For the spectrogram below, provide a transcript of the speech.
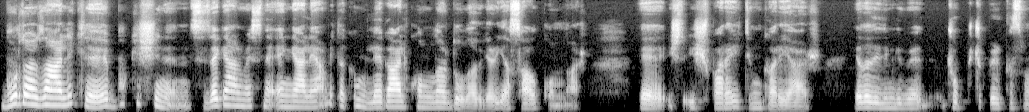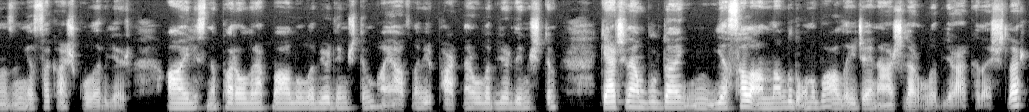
Burada özellikle bu kişinin size gelmesini engelleyen bir takım legal konuları da olabilir, yasal konular. E, işte iş, para, eğitim, kariyer ya da dediğim gibi çok küçük bir kısmınızın yasak aşk olabilir. Ailesine para olarak bağlı olabilir demiştim. Hayatına bir partner olabilir demiştim. Gerçekten burada yasal anlamda da onu bağlayıcı enerjiler olabilir arkadaşlar.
